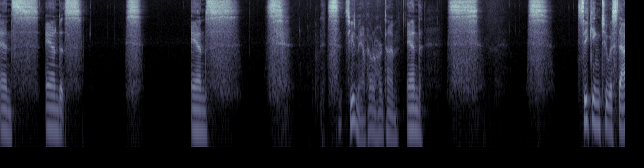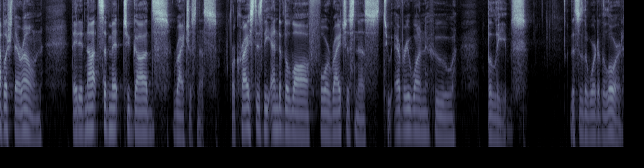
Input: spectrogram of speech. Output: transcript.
and and and, excuse me, I'm having a hard time, and seeking to establish their own, they did not submit to God's righteousness. For Christ is the end of the law for righteousness to everyone who believes. This is the word of the Lord.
